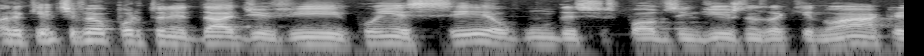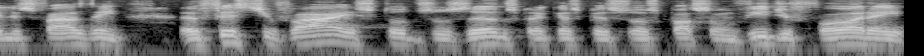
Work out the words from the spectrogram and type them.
Olha, quem tiver oportunidade de vir conhecer algum desses povos indígenas aqui no Acre, eles fazem uh, festivais todos os anos para que as pessoas possam vir de fora e,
